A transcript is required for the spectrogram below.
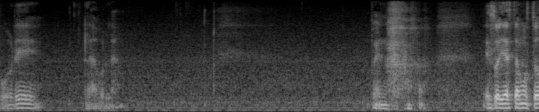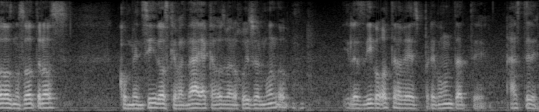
Bore la Olam. Bueno, eso ya estamos todos nosotros convencidos que Bandaya Kadosh Baruj hizo el mundo. Y les digo otra vez, pregúntate, hazte,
